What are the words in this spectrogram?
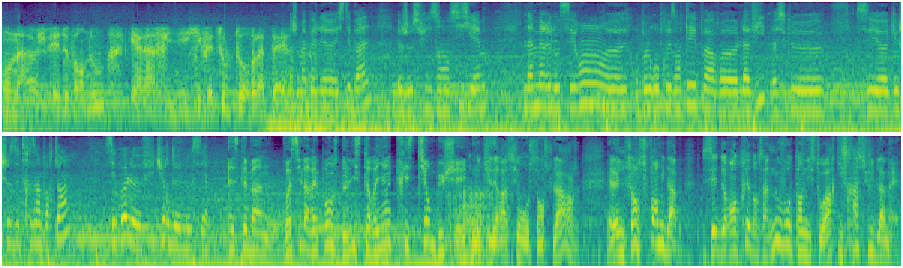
on nage et devant nous, il y a l'infini qui fait tout le tour de la Terre. Je m'appelle euh, Esteban, je suis en sixième. La mer et l'océan, euh, on peut le représenter par euh, la vie parce que c'est quelque chose de très important. C'est quoi le futur de l'océan? Esteban, voici la réponse de l'historien Christian Bûcher. Notre génération au sens large, elle a une chance formidable. C'est de rentrer dans un nouveau temps d'histoire qui sera celui de la mer.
